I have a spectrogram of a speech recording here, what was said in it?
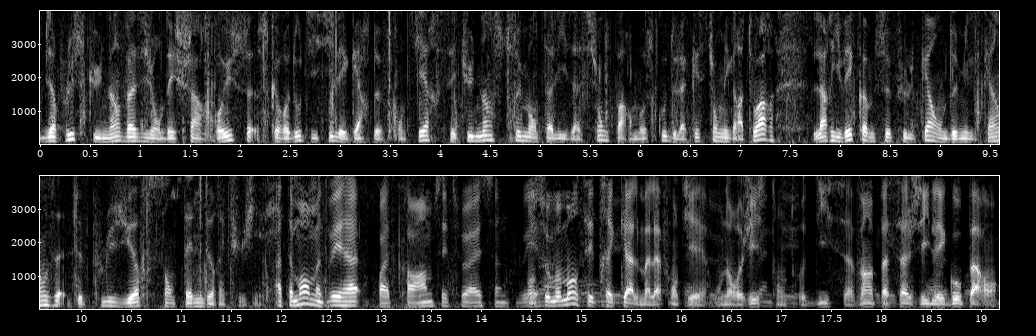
Bien plus qu'une invasion des chars russes, ce que redoutent ici les gardes frontières, c'est une instrumentalisation par Moscou de la question migratoire, l'arrivée, comme ce fut le cas en 2015, de plusieurs centaines de réfugiés. En ce moment, c'est très calme à la frontière. On enregistre entre 10 à 20 passages illégaux par an.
